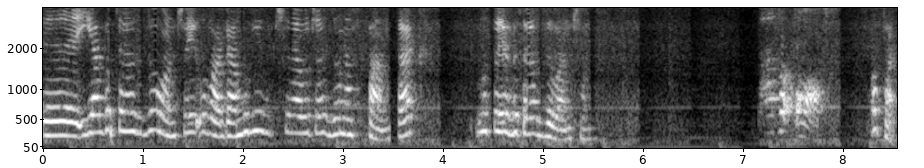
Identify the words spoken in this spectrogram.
E, Ja go teraz wyłączę i uwaga, mówił cały czas do nas pan, tak? No to ja go teraz wyłączam. power off. O tak.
